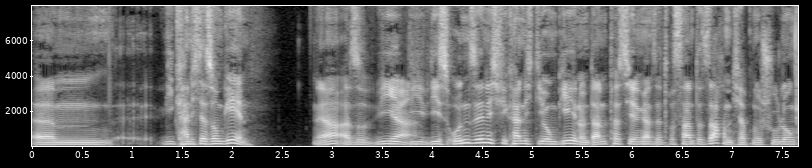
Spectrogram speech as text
ähm, wie kann ich das umgehen? Ja, also wie, ja. wie, die ist unsinnig, wie kann ich die umgehen? Und dann passieren ganz interessante Sachen. Ich habe eine Schulung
